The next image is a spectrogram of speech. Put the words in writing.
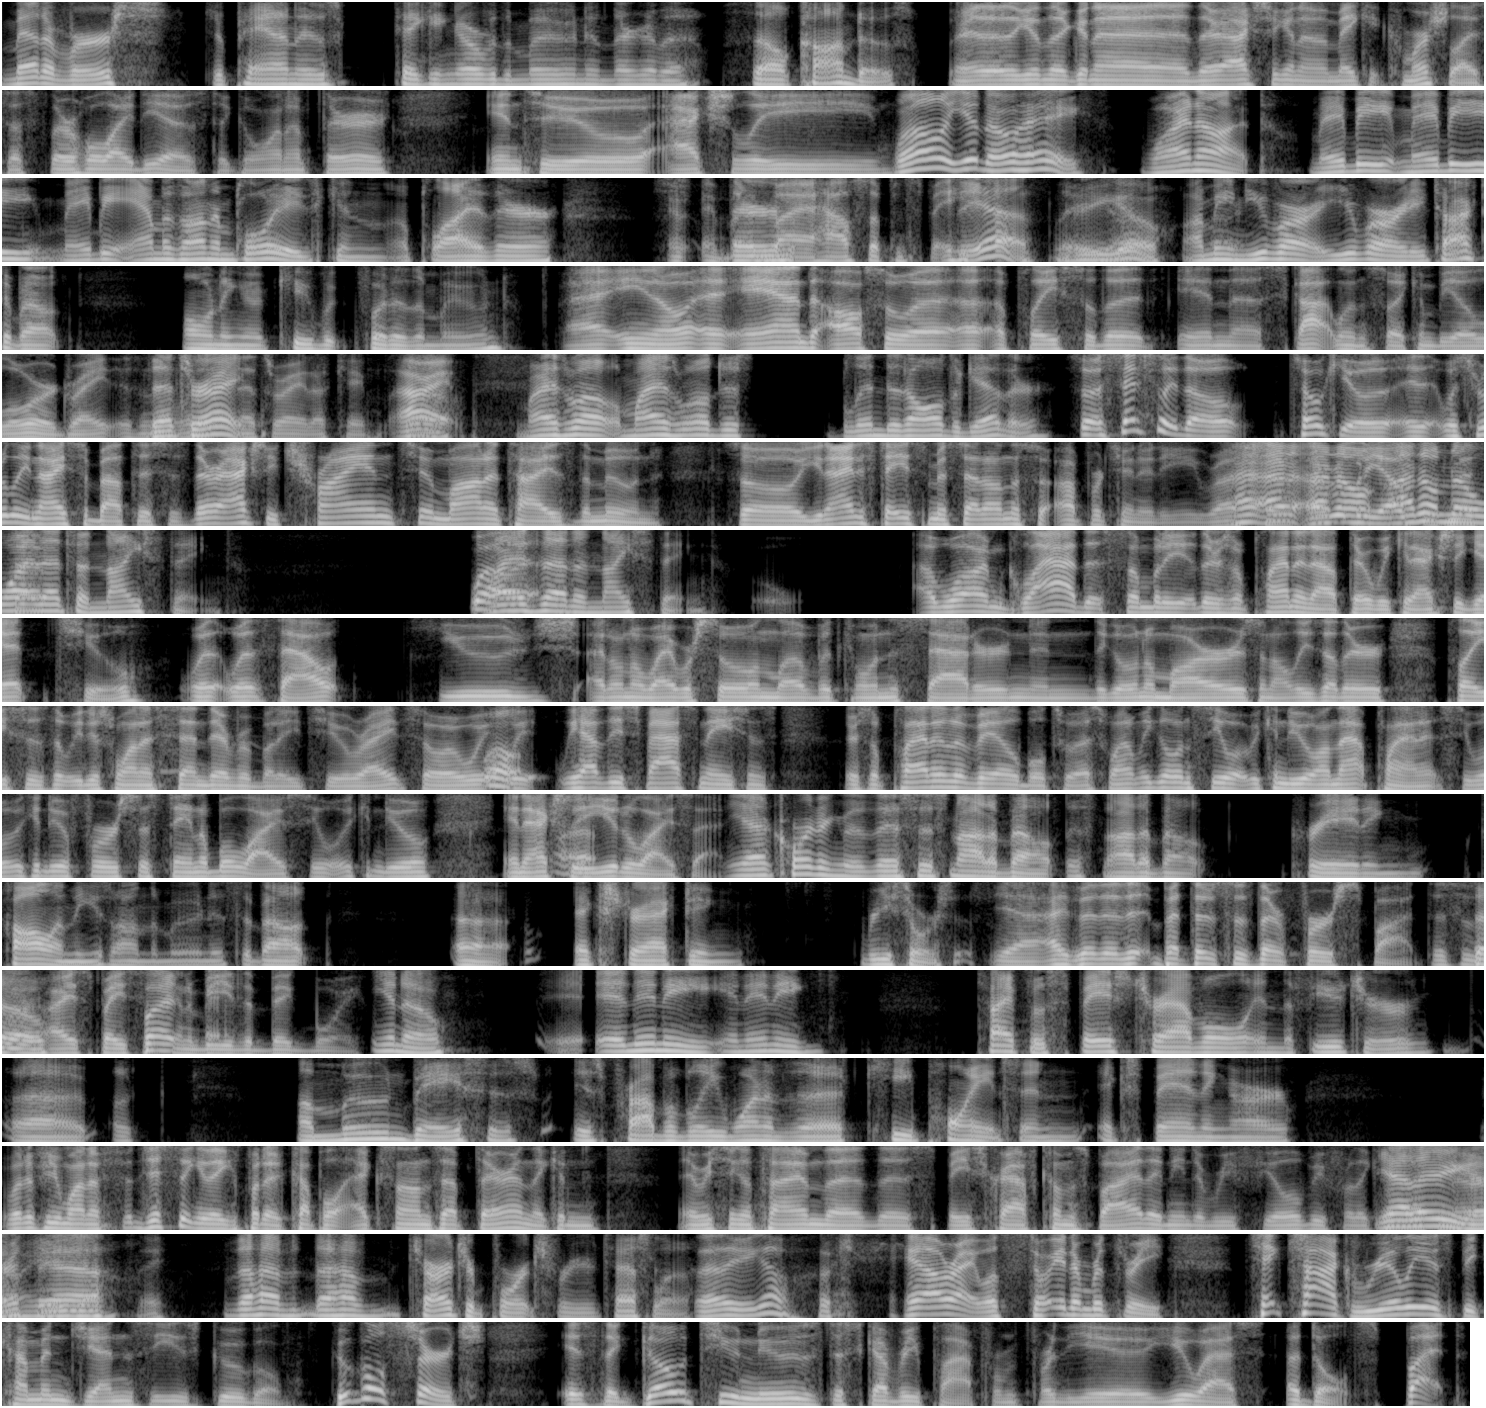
metaverse, Japan is taking over the moon and they're going to sell condos. They're they're gonna they're actually gonna make it commercialized. That's their whole idea is to go on up there into actually Well, you know, hey, why not? Maybe, maybe, maybe Amazon employees can apply their and their buy a house up in space. Yeah, there you go. I mean, you've already you've already talked about owning a cubic foot of the moon. Uh, you know, and also a, a- place so that in uh, Scotland, so I can be a lord, right? Isn't That's that right. That's right. Okay. So, All right. Might as well might as well just blend it all together. So essentially, though, Tokyo, it- what's really nice about this is they're actually trying to monetize the moon. So United States missed out on this opportunity. Russia, I, I, I don't, everybody else I don't know why out. that's a nice thing. Well, why is that a nice thing? Uh, well, I'm glad that somebody there's a planet out there we can actually get to with, without huge. I don't know why we're so in love with going to Saturn and to going to Mars and all these other places that we just want to send everybody to, right? So we, Well- we, we have these fascinations. There's a planet available to us. Why don't we go and see what we can do on that planet? See what we can do for sustainable life. See what we can do and actually Uh, utilize that. Yeah, according to this, it's not about it's not about creating colonies on the moon. It's about uh, extracting resources. Yeah, I, but but this is their first spot. This is So, where iSpace is but- going to be the big boy. you know, in any in any type of space travel in the future, uh, a, a moon base is is probably one of the key points in expanding our. What if you want to just think they can put a couple Exxons up there and they can every single time the, the spacecraft comes by they need to refuel before they come Yeah, back there to you go. Earth. There Yeah. go. They- They'll have they'll have charger ports for your Tesla. there you go. Okay. All right. Well, story number three. TikTok really is becoming Gen Z's Google. Google search is the go-to news discovery platform for the U.S. adults, but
